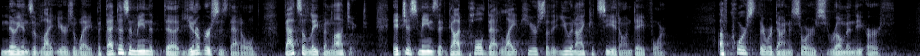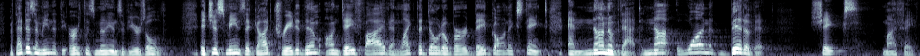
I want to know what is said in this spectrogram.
millions of light years away. But that doesn't mean that the universe is that old. That's a leap in logic. It just means that God pulled that light here so that you and I could see it on day four. Of course, there were dinosaurs roaming the earth, but that doesn't mean that the earth is millions of years old. It just means that God created them on day five, and like the dodo bird, they've gone extinct. And none of that, not one bit of it, shakes my faith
